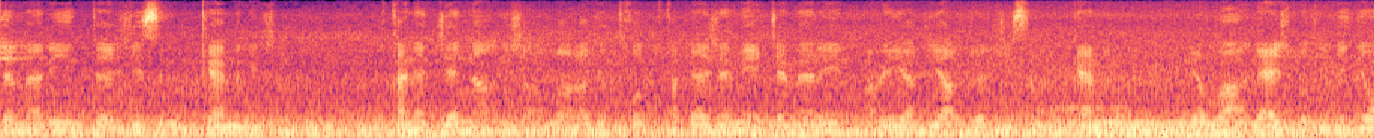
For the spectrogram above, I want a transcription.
تمارين تاع الجسم كامل إن شاء الله. القناة ديالنا إن شاء الله غادي تدخل فيها جميع التمارين الرياضية ديال الجسم كامل. يلا لا عجبك الفيديو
